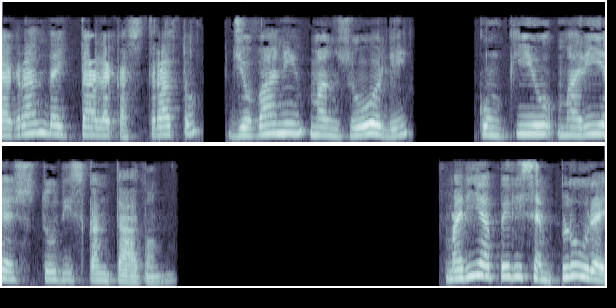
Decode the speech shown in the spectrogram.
la granda itala castrato Giovanni Manzuoli, kun kiu Maria studis kantadon. Maria aperis en pluraj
